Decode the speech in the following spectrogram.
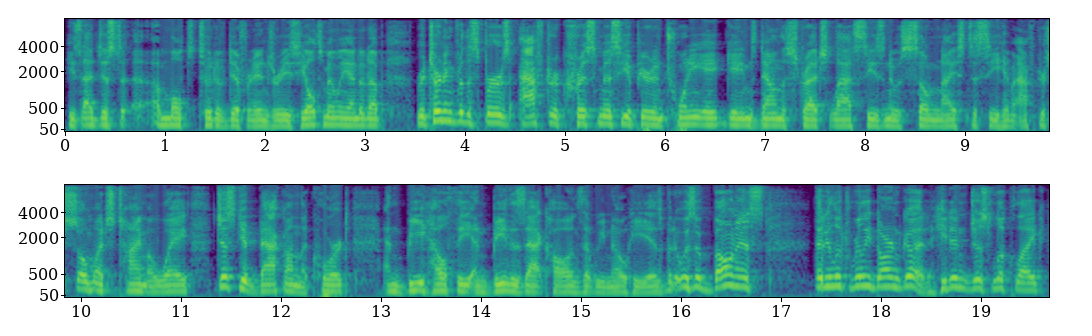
He's had just a multitude of different injuries. He ultimately ended up returning for the Spurs after Christmas. He appeared in 28 games down the stretch last season. It was so nice to see him after so much time away just get back on the court and be healthy and be the Zach Collins that we know he is. But it was a bonus that he looked really darn good. He didn't just look like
